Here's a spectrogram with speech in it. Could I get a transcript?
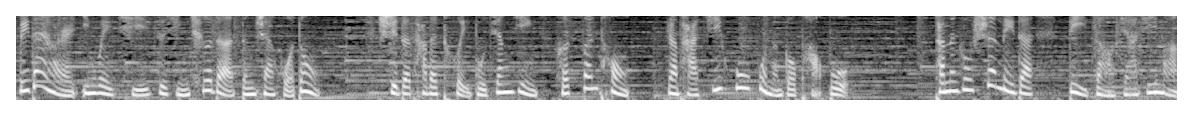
李戴尔因为骑自行车的登山活动，使得他的腿部僵硬和酸痛，让他几乎不能够跑步。他能够顺利的缔造佳绩吗？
